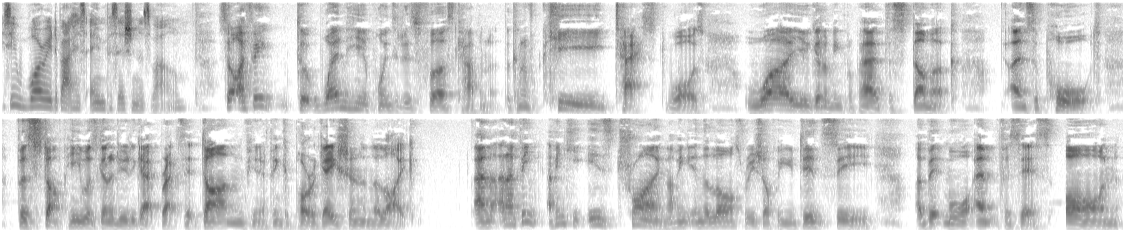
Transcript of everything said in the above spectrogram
Is he worried about his own position as well? So I think that when he appointed his first cabinet, the kind of key test was were you going to be prepared to stomach and support the stuff he was going to do to get Brexit done, you know, think of prorogation and the like. And and I think I think he is trying. I think in the last reshuffle you did see a bit more emphasis on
